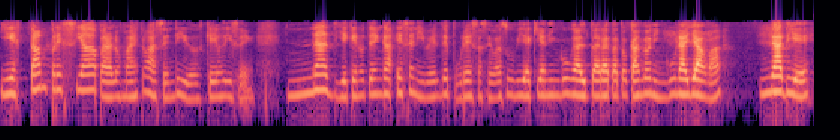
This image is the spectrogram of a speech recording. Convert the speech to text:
Y es tan preciada para los maestros ascendidos que ellos dicen, nadie que no tenga ese nivel de pureza se va a subir aquí a ningún altar a estar tocando ninguna llama. Nadie.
